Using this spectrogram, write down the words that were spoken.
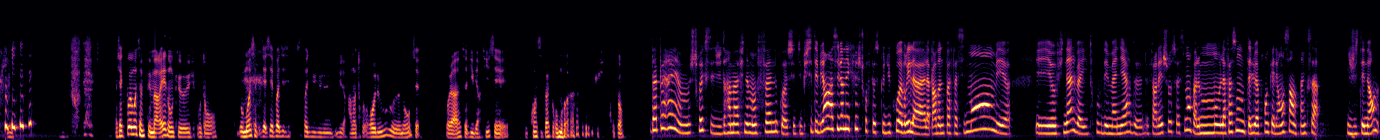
À chaque fois, moi, ça me fait marrer, donc euh, je suis content. Au moins, c'est c'est pas, c'est pas du, du drama trop relou, euh, non. C'est voilà, ça divertit, c'est le principal pour moi. je suis content. Bah pareil, euh, je trouvais que c'est du drama finalement fun quoi. C'était puis c'était bien assez bien écrit je trouve parce que du coup Avril la, la pardonne pas facilement mais euh, et au final bah il trouve des manières de, faire les choses facilement. Enfin le la façon dont elle lui apprend qu'elle est enceinte rien que ça est juste énorme.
